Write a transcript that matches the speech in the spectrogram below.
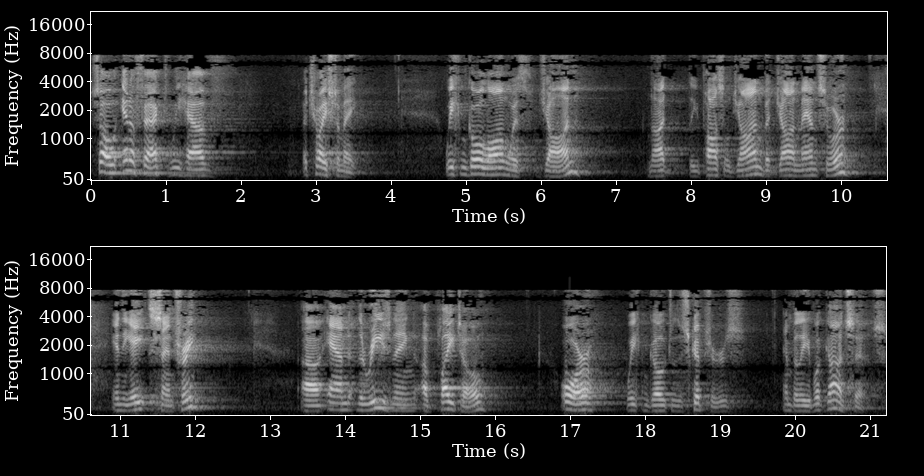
So, in effect, we have a choice to make. We can go along with John, not the Apostle John, but John Mansur, in the 8th century, uh, and the reasoning of Plato, or we can go to the scriptures and believe what God says.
